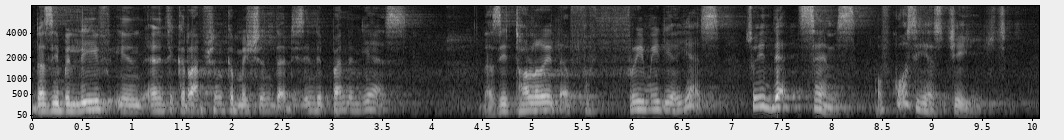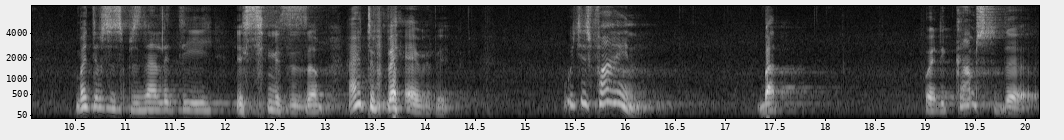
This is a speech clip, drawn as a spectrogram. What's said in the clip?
does he believe in anti-corruption commission that is independent? Yes. Does he tolerate a free media? Yes. So in that sense, of course he has changed. It personality, his cynicism. I had to bear with it, which is fine. But when it comes to the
